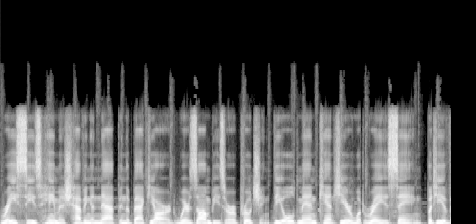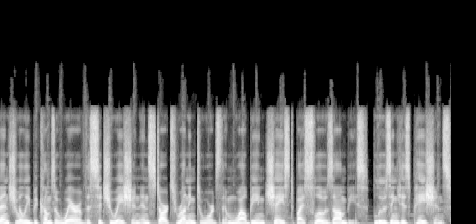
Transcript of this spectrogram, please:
Ray sees Hamish having a nap in the backyard where zombies are approaching. The old man can't hear what Ray is saying, but he eventually becomes aware of the situation and starts running towards them while being chased by slow zombies. Losing his patience,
